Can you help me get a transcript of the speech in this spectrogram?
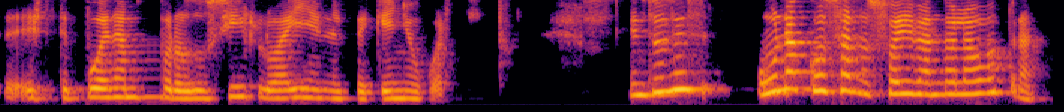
este, puedan producirlo ahí en el pequeño huertito. Entonces, una cosa nos fue llevando a la otra.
